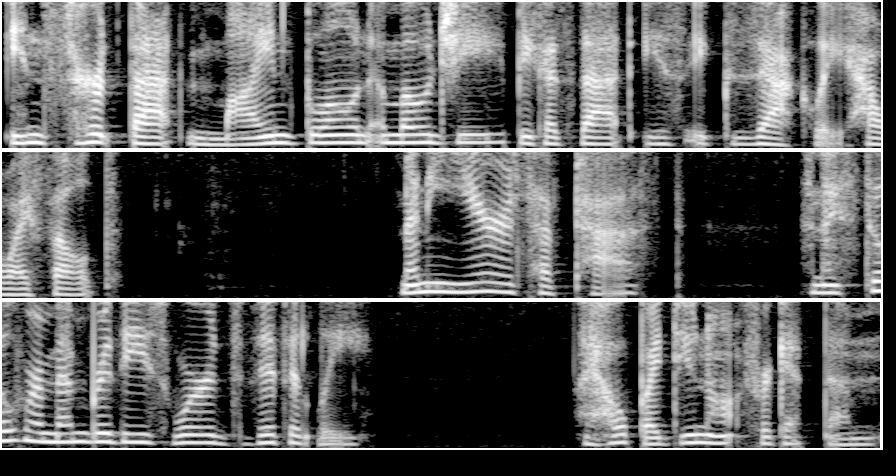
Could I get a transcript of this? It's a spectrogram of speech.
Insert that mind blown emoji because that is exactly how I felt. Many years have passed, and I still remember these words vividly. I hope I do not forget them.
